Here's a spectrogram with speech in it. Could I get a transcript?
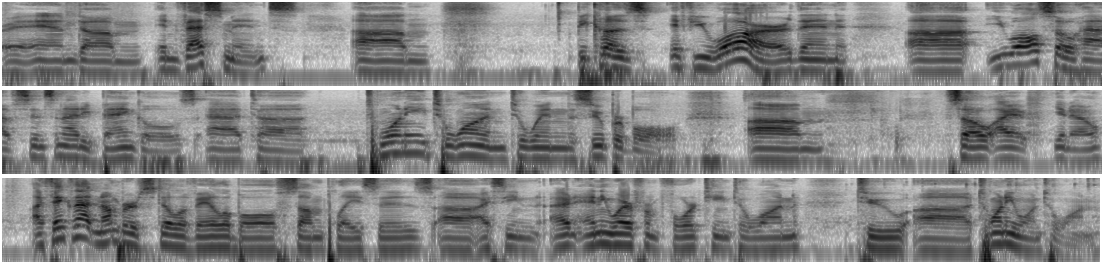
and um, investments. Um, because if you are, then uh, you also have Cincinnati Bengals at uh, 20 to 1 to win the Super Bowl. Um, so I, you know, I think that number is still available some places. Uh, I seen anywhere from 14 to 1 to uh, 21 to 1.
